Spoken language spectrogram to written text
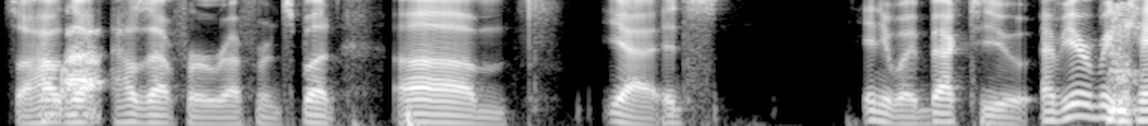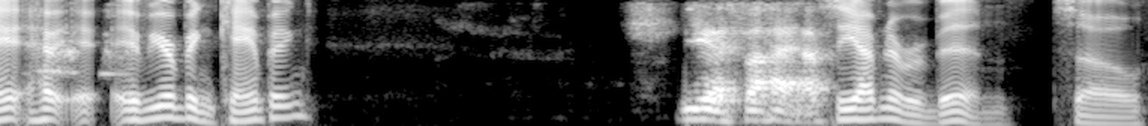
So how wow. that how's that for a reference? But um, yeah, it's anyway. Back to you. Have you ever been cam- have, have you ever been camping? yes, I have. See, I've never been. So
